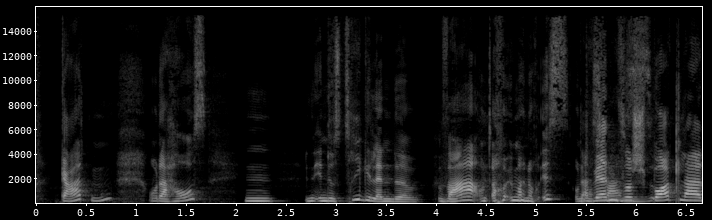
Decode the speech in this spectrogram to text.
Garten oder Haus ein, ein Industriegelände war und auch immer noch ist. Und da werden so Sportler,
